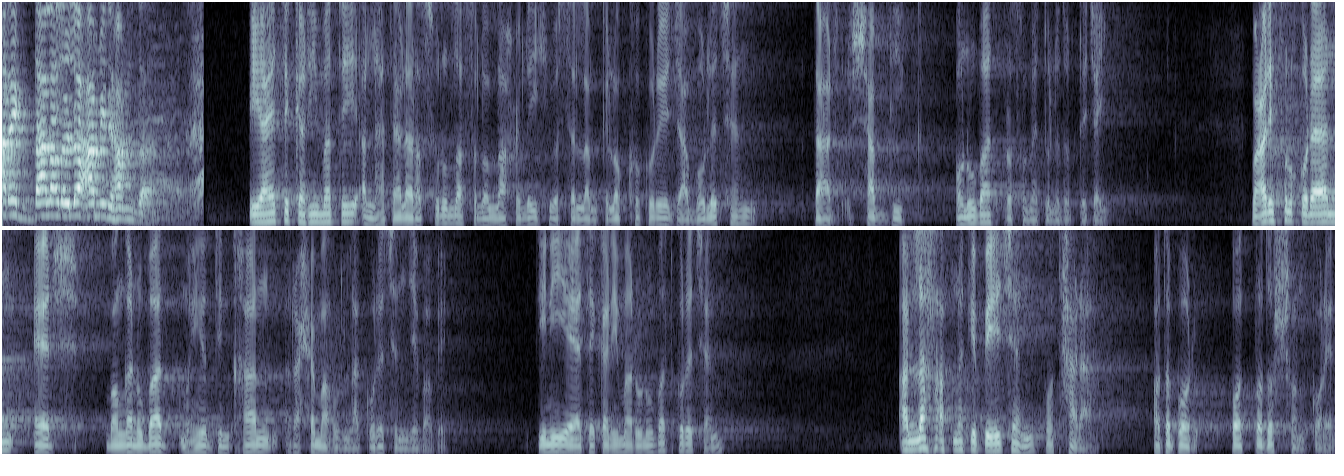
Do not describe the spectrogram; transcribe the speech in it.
আরেক দালাল হইল আমির হামজা। এই আয়াতে কারিমাতে আল্লাহ তালা রাসুল্লাহ সাল্লাহ আলহি ওয়াসাল্লামকে লক্ষ্য করে যা বলেছেন তার শাব্দিক অনুবাদ প্রথমে তুলে ধরতে চাই। মারিফুল কোরআন এর বঙ্গানুবাদ মহিউদ্দিন খান রাহেমাহুল্লাহ করেছেন যেভাবে। তিনি আয়াতে কারিমার অনুবাদ করেছেন, আল্লাহ আপনাকে পেয়েছেন পথহারা, অতপর পথ প্রদর্শন করেন।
